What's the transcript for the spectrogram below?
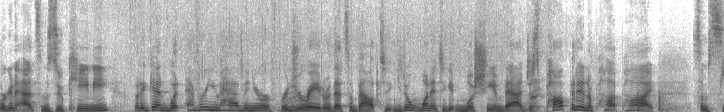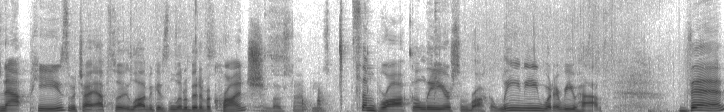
We're going to add some zucchini, but again, whatever you have in your refrigerator that's about to, you don't want it to get mushy and bad, just Right. pop it in a pot pie. Some snap peas, which I absolutely love. It gives a little bit of a crunch I love snap peas. some broccoli or some broccolini, whatever you have. Then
